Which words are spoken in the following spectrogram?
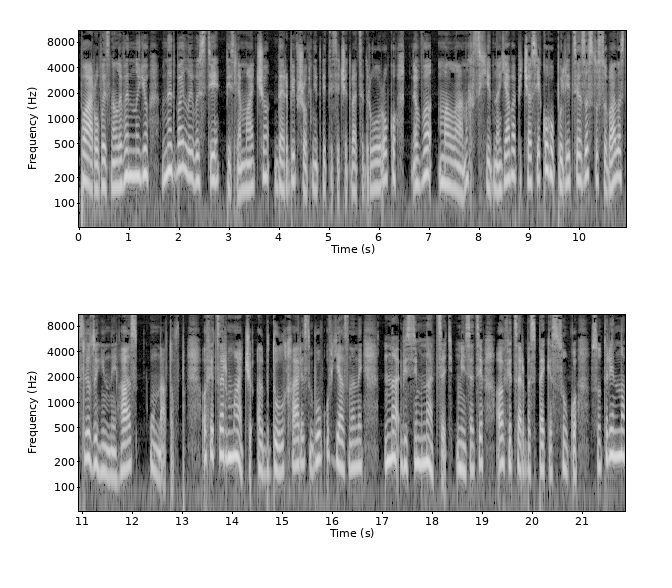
Пару визнали винною в недбайливості після матчу дербі в жовтні 2022 року в Маланг, східна ява, під час якого поліція застосувала сльозогінний газ у натовп. Офіцер матчу Абдул Харіс був ув'язнений на 18 місяців, а офіцер безпеки Суко Сутрінно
